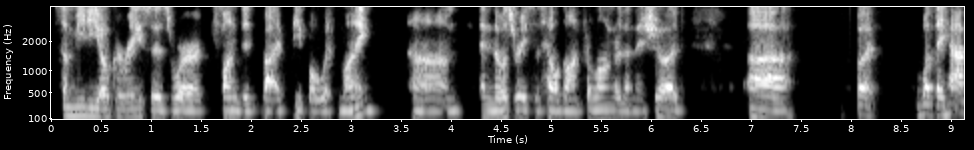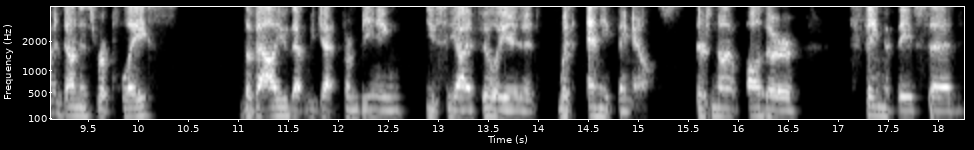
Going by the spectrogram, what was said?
some mediocre races were funded by people with money, um, and those races held on for longer than they should. Uh, but what they haven't done is replace the value that we get from being UCI affiliated with anything else. There's no other thing that they've said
